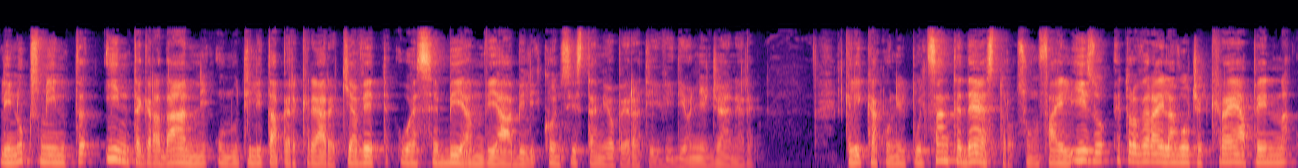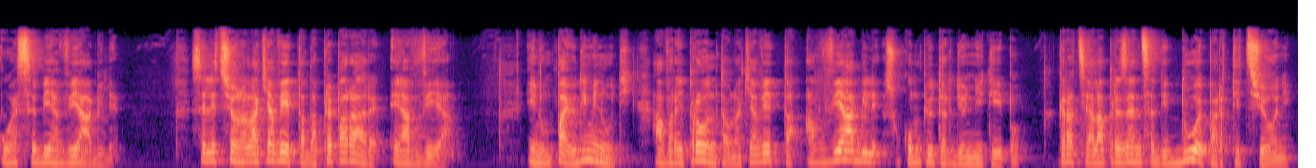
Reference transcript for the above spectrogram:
Linux Mint integra da anni un'utilità per creare chiavette USB avviabili con sistemi operativi di ogni genere. Clicca con il pulsante destro su un file ISO e troverai la voce Crea penna USB avviabile. Seleziona la chiavetta da preparare e avvia. In un paio di minuti avrai pronta una chiavetta avviabile su computer di ogni tipo, grazie alla presenza di due partizioni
